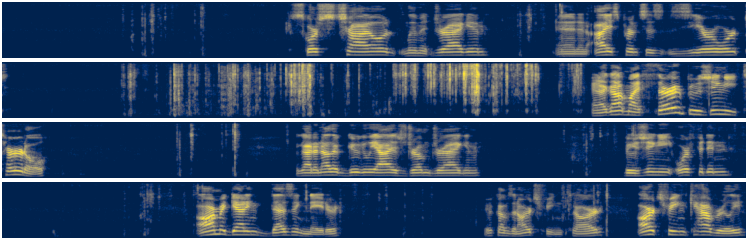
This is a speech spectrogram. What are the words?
Scorched Child, Limit Dragon, and an Ice Princess Zero And I got my third Bujingi Turtle. I got another Googly Eyes Drum Dragon. Bujingi Orphodon. Armageddon Designator. Here comes an Archfiend card. Archfiend Cavalry.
